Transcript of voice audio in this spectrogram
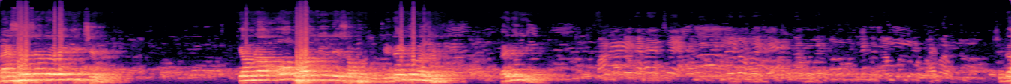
মেসেজটা তো এটাই দিচ্ছে যে আমরা অভারতীয়দের সাপোর্ট করছি এটাই তো মেসেজ তাই সেটা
